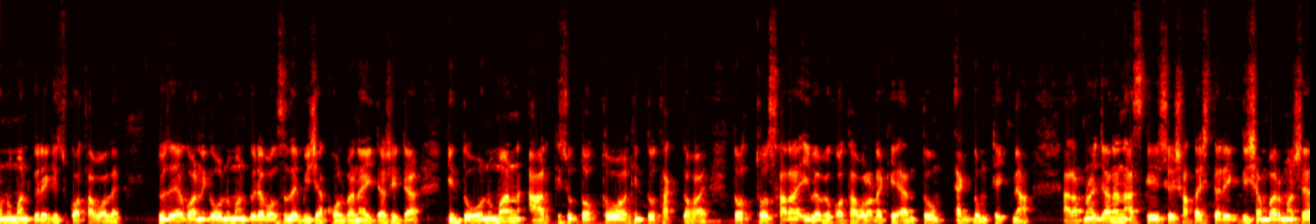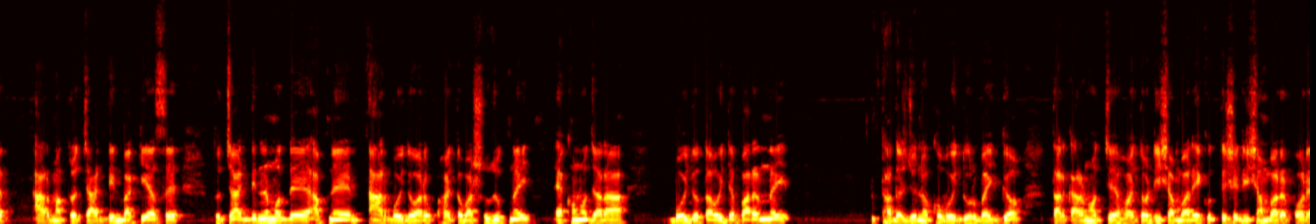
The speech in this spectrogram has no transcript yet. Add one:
অনুমান করে কিছু কথা বলে। তো যাই হোক, অনেকে অনুমান করে বলছে যে, ভিসা খুলবে না, এটা সেটা। কিন্তু অনুমান আর কিছু তথ্য কিন্তু থাকতে হয়। তথ্য ছাড়া এইভাবে কথা বলাটাকে একদম একদম ঠিক না। আর আপনারা জানেন, আজকে এসে সাতাইশ তারিখ, ডিসেম্বর মাসের, আর মাত্র চার দিন বাকি আছে। তো চার দিনের মধ্যে আপনি আর বৈধ আর হয়তো বা সুযোগ নাই। এখনও যারা বৈধতা হইতে পারেন নাই তাদের জন্য খুবই দুর্ভাগ্য। তার কারণ হচ্ছে হয়তো ডিসেম্বর, একত্রিশে ডিসেম্বরের পরে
